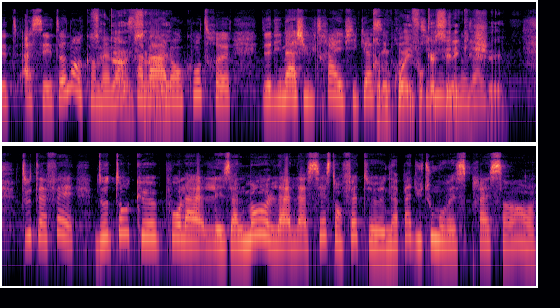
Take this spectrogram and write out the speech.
C'est assez étonnant quand même. Hein. ça, va à l'encontre de l'image ultra efficace. Comme quoi, il faut casser les clichés. Tout à fait. D'autant que pour les Allemands, la, sieste en fait euh, n'a pas du tout mauvaise presse. Hein.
